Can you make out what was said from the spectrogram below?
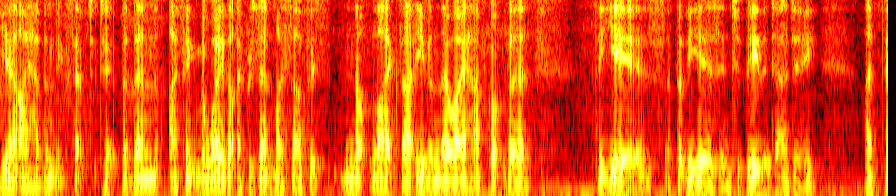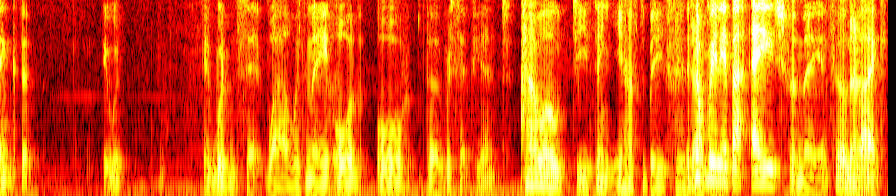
Yeah, I haven't accepted it, but then I think the way that I present myself is not like that. Even though I have got the the years, I put the years in to be the daddy. I think that it would it wouldn't sit well with me or or the recipient. how old do you think you have to be to be a daddy? It's daddy? not really about age for me. It feels No. like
